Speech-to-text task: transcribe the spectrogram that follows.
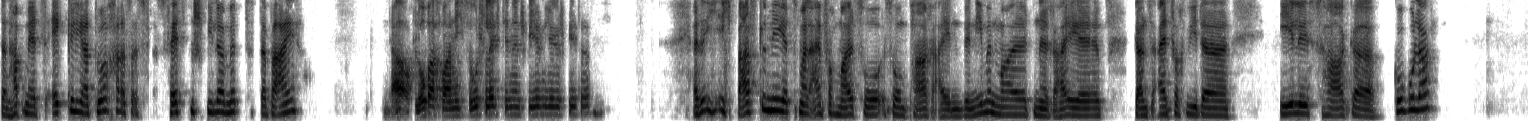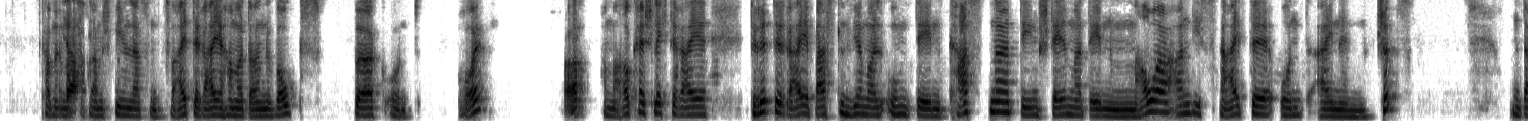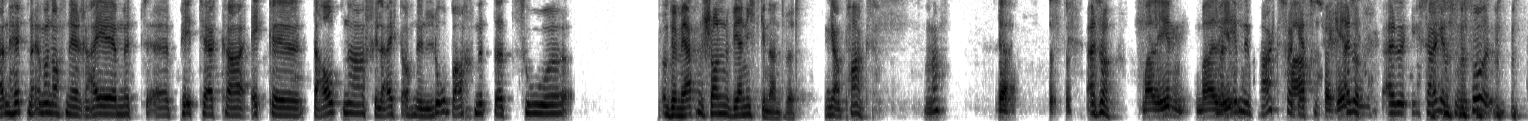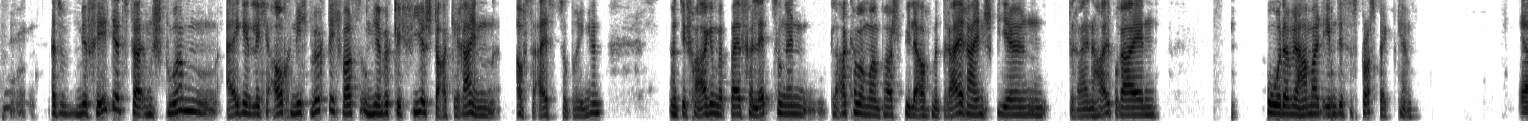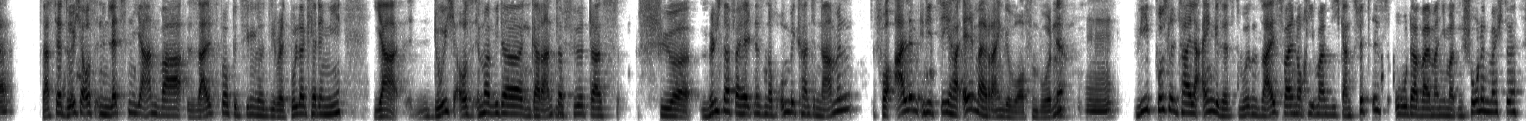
Dann haben wir jetzt Eckel ja durchaus als, als festen Spieler mit dabei. Ja, auch Lobach war nicht so schlecht in den Spielen, die er gespielt hat. Also ich, ich bastel mir jetzt mal einfach mal so, so ein paar Reihen. Wir nehmen mal eine Reihe ganz einfach wieder Elis Hager Gogula. Kann man immer Ja. zusammen spielen lassen. Zweite Reihe haben wir dann Vokes, Berg und Roy. Ja, Haben wir auch keine schlechte Reihe. dritte Reihe basteln wir mal um den Kastner, dem stellen wir den Mauer an die Seite und einen Schütz. Und dann hätten wir immer noch eine Reihe mit äh, Peterka, Eckel, Daubner, vielleicht auch einen Lobach mit dazu. Und wir merken schon, wer nicht genannt wird. Ja, Parks, oder? Ja. Also mal eben, mal, mal eben, eben den Parks vergessen. Parks vergessen. Also, also ich sage jetzt mal so, also mir fehlt jetzt da im Sturm eigentlich auch nicht wirklich was, um hier wirklich vier starke Reihen aufs Eis zu bringen. Und die Frage bei Verletzungen, klar kann man mal ein paar Spiele auch mit drei Reihen spielen, dreieinhalb Reihen. Oder wir haben halt eben dieses Prospect Camp. ja, Das ja durchaus in den letzten Jahren war Salzburg beziehungsweise die Red Bull Academy ja durchaus immer wieder ein Garant dafür, dass für Münchner Verhältnisse noch unbekannte Namen vor allem in die CHL mal reingeworfen wurden, Ja. mhm. wie Puzzleteile eingesetzt wurden, sei es, weil noch jemand nicht ganz fit ist oder weil man jemanden schonen möchte.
